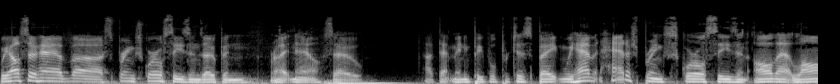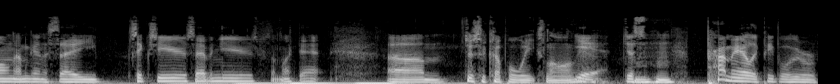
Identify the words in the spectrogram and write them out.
We also have uh, spring squirrel seasons open right now, so not that many people participate. And we haven't had a spring squirrel season all that long. I'm going to say six years, seven years, something like that. Um, just a couple weeks long. Yeah, just mm-hmm. primarily people who are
